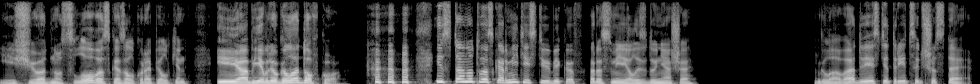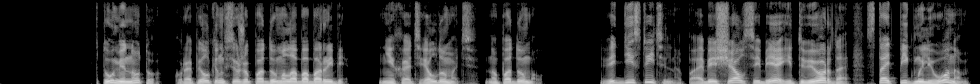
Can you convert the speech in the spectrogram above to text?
«Еще одно слово», — сказал Куропелкин, — «и я объявлю голодовку». «Ха-ха-ха, и станут вас кормить из тюбиков», — рассмеялась Дуняша. Глава 236. В ту минуту Куропелкин все же подумал об баба-рыбе. Не хотел думать, но подумал. Ведь действительно пообещал себе и твердо стать пигмалионом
